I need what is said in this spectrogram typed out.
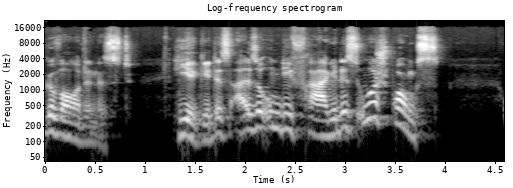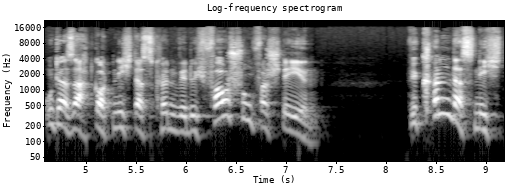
geworden ist. Hier geht es also um die Frage des Ursprungs. Und da sagt Gott nicht, das können wir durch Forschung verstehen. Wir können das nicht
